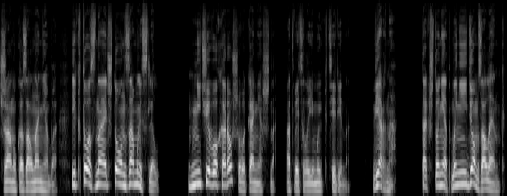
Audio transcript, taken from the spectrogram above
Чжан указал на небо. «И кто знает, что он замыслил?» «Ничего хорошего, конечно», — ответила ему Екатерина. «Верно. Так что нет, мы не идем за Лэнг.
